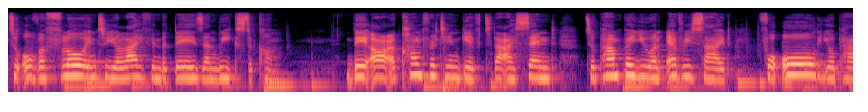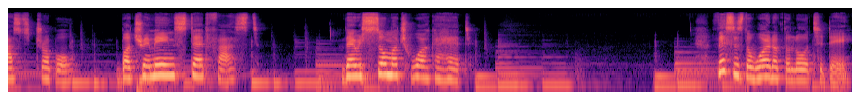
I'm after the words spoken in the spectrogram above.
to overflow into your life in the days and weeks to come. They are a comforting gift that I send to pamper you on every side for all your past trouble. But remain steadfast. There is so much work ahead. This is the word of the Lord today.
